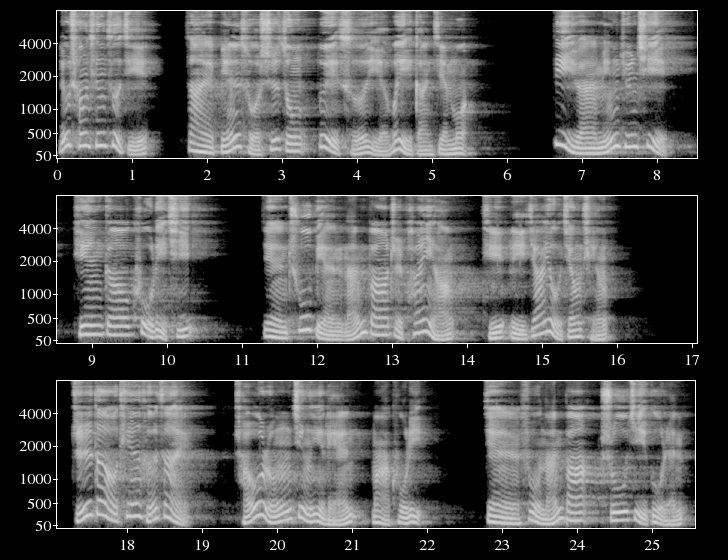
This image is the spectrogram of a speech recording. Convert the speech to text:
刘长卿自己在贬所诗中对此也未甘缄默：“地远明君气，天高酷吏欺。”见出贬南巴至潘阳，提李嘉佑江亭。直到天何在？愁容竟一帘，骂酷吏。见赴南巴，书记故人。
